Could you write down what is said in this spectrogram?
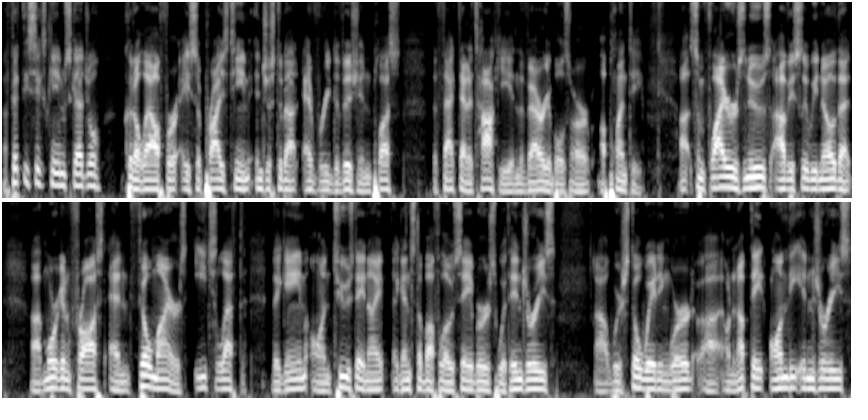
A 56 game schedule could allow for a surprise team in just about every division. Plus, the fact that it's hockey and the variables are aplenty. Uh, some Flyers news. Obviously, we know that uh, Morgan Frost and Phil Myers each left the game on Tuesday night against the Buffalo Sabres with injuries. Uh, we're still waiting word uh, on an update on the injuries.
